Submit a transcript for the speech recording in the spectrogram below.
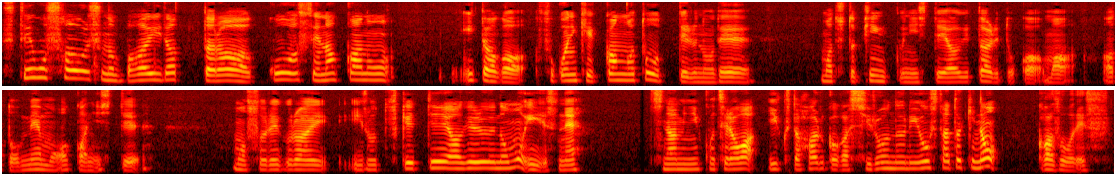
ステゴサウルスの場合だったら、こう背中の板が、そこに血管が通ってるので、まあちょっとピンクにしてあげたりとか、まあ、あと目も赤にして、まあそれぐらい色つけてあげるのもいいですね。ちなみにこちらは生田遥が白塗りをした時の画像です。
